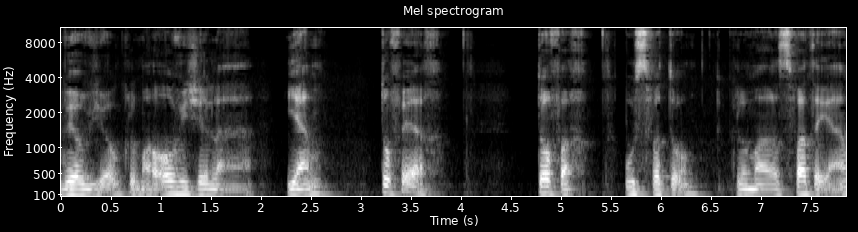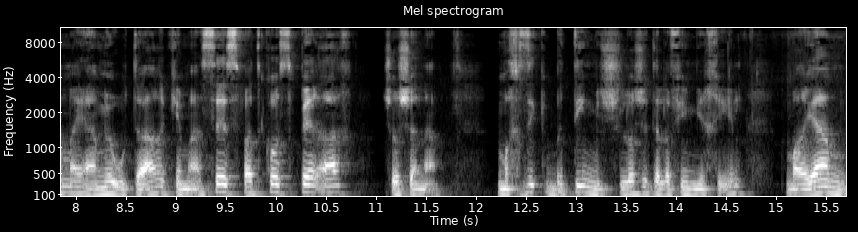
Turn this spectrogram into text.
ועוביו, כלומר עובי של הים, תופח. טופח הוא שפתו, כלומר שפת הים, היה מעוטר כמעשה שפת כוס פרח שושנה. מחזיק בתים משלושת אלפים יחיל, כלומר ים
